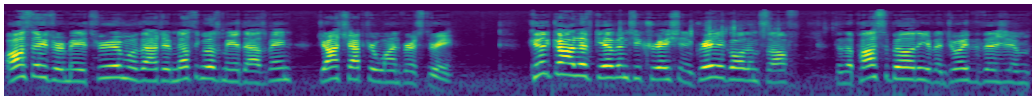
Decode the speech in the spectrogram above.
all things were made through him, without him nothing was made that was made. John chapter 1, verse 3. Could God have given to creation a greater goal than himself than the possibility of enjoying the vision,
